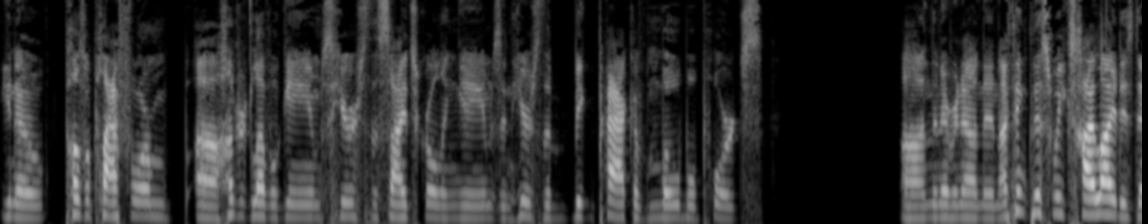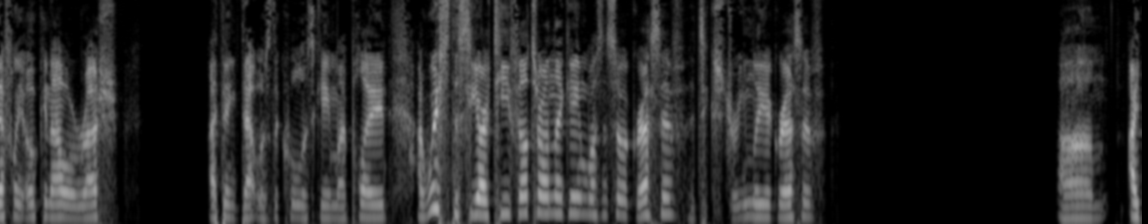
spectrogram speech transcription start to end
you know, puzzle platform, uh, hundred level games, here's the side-scrolling games, and here's the big pack of mobile ports. Uh, and then every now and then, I think this week's highlight is definitely Okinawa Rush. I think that was the coolest game I played. I wish the CRT filter on that game wasn't so aggressive. It's extremely aggressive. Um, I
